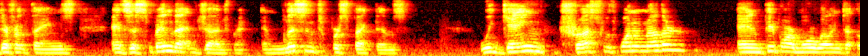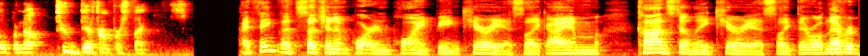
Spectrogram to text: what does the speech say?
different things and suspend that judgment and listen to perspectives. We gain trust with one another, and people are more willing to open up to different perspectives. I think that's such an important point being curious. Like, I am constantly curious. Like, there will never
